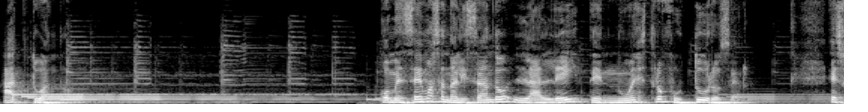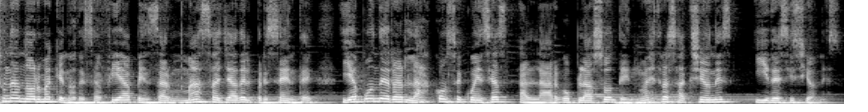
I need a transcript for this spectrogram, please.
actuando. Comencemos analizando la ley de nuestro futuro ser. Es una norma que nos desafía a pensar más allá del presente y a ponderar las consecuencias a largo plazo de nuestras acciones y decisiones.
